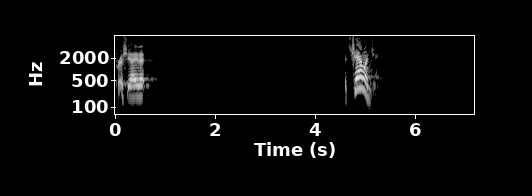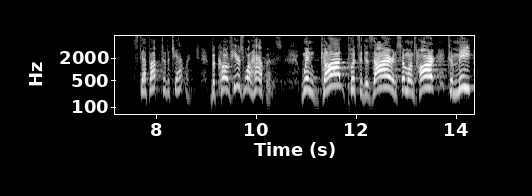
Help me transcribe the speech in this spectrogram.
Appreciate it. It's challenging. Step up to the challenge. Because here's what happens when God puts a desire in someone's heart to meet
